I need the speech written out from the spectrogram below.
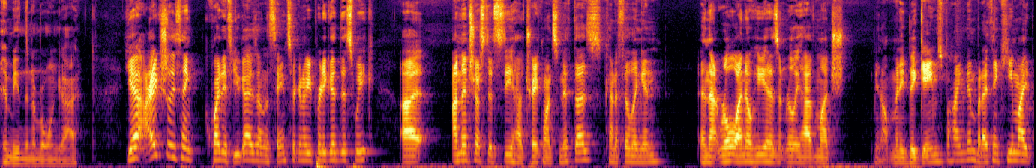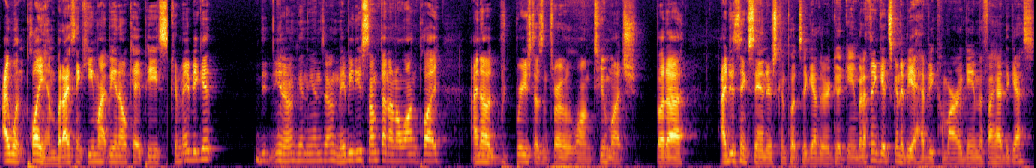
him being the number one guy. Yeah, I actually think quite a few guys on the Saints are going to be pretty good this week. Uh, I'm interested to see how Tre'Quan Smith does, kind of filling in in that role. I know he doesn't really have much, you know, many big games behind him, but I think he might. I wouldn't play him, but I think he might be an okay piece. Can maybe get, you know, get in the end zone, maybe do something on a long play. I know Brees doesn't throw long too much, but uh, I do think Sanders can put together a good game. But I think it's going to be a heavy Kamara game if I had to guess.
